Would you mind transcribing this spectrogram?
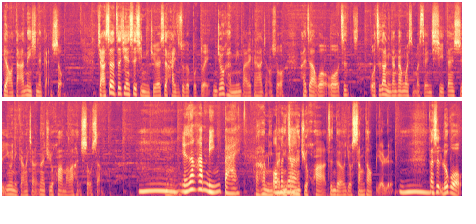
表达内心的感受。假设这件事情你觉得是孩子做的不对，你就很明白的跟他讲说：“孩子啊，我我知我知道你刚刚为什么生气，但是因为你刚刚讲的那句话，妈妈很受伤。”嗯，也让他明白，让他明白你讲那句话真的有伤到别人。嗯，但是如果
